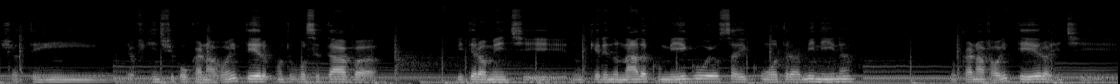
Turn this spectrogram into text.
já tem. Eu, a gente ficou o carnaval inteiro, enquanto você tava literalmente não querendo nada comigo, eu saí com outra menina no carnaval inteiro, a gente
